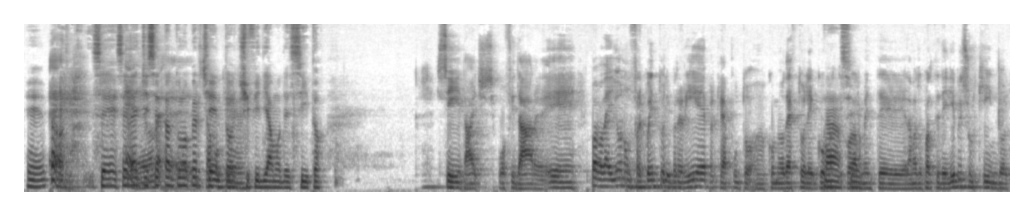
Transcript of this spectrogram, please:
Eh, però Eh, se, se eh, leggi il vabbè, 71% diciamo che- ci fidiamo del sito. Sì, dai, ci si può fidare. E poi, vabbè, io non frequento librerie perché, appunto, eh, come ho detto, leggo Ah, particolarmente la maggior parte dei libri sul Kindle.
